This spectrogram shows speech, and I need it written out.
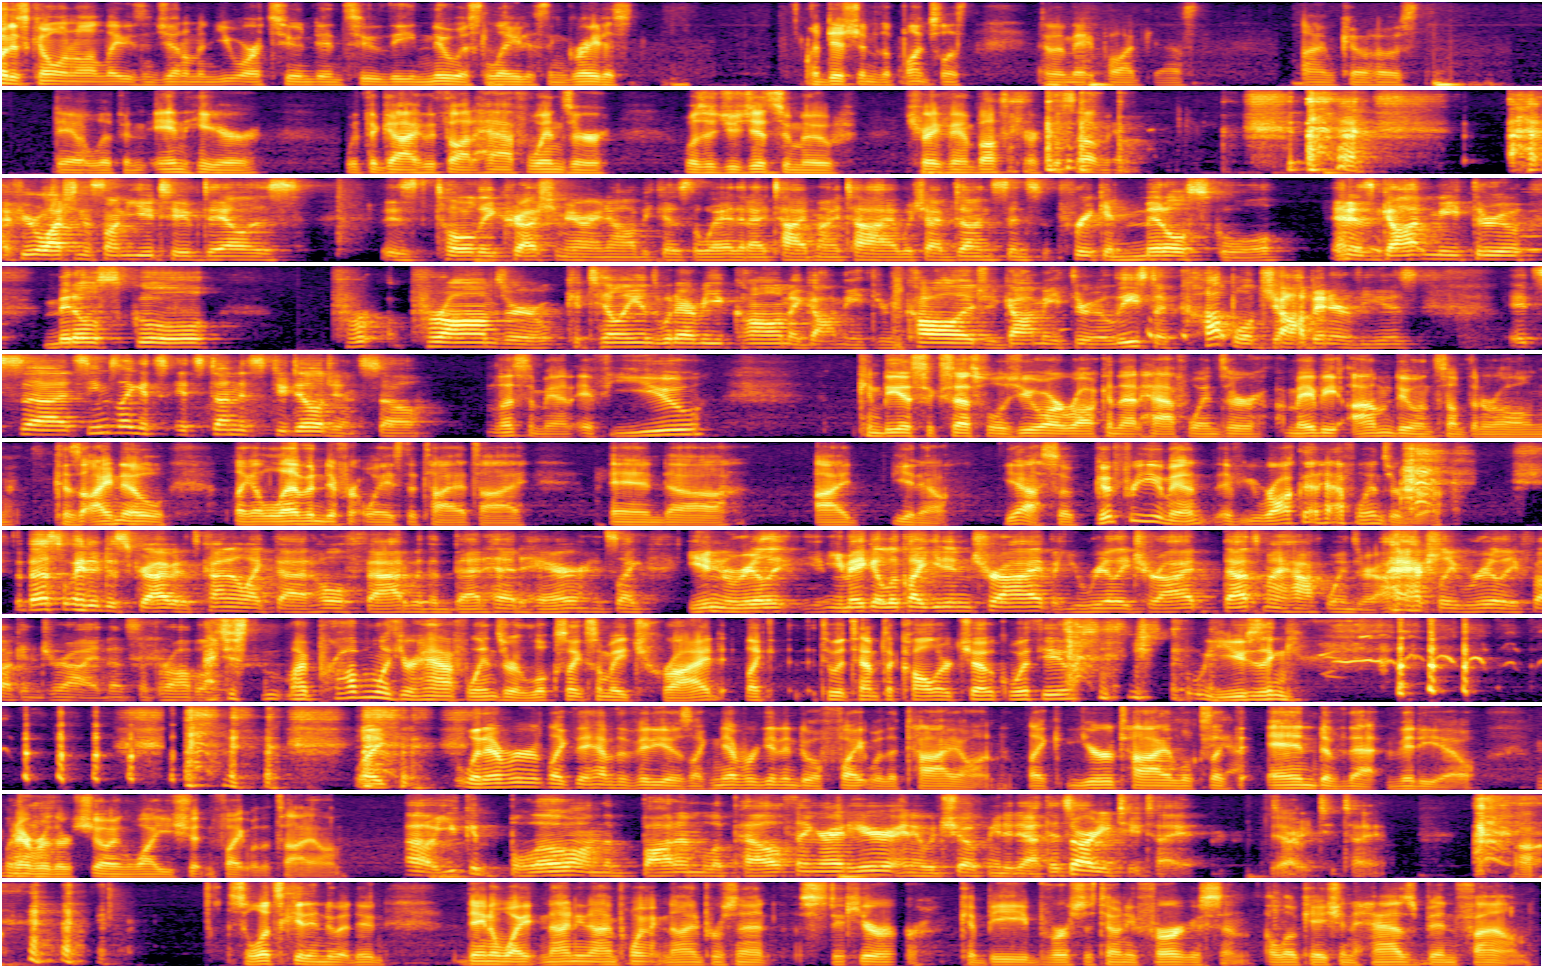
What is going on, ladies and gentlemen? You are tuned into the newest, latest, and greatest edition of the Punch List MMA podcast. I'm co-host Dale Lippin in here with the guy who thought half Windsor was a jiu-jitsu move, Trey Van Buskirk. What's up, man? if you're watching this on YouTube, Dale is is totally crushing me right now because the way that I tied my tie, which I've done since freaking middle school, and has gotten me through middle school pr- proms or cotillions, whatever you call them. It got me through college. It got me through at least a couple job interviews. It's uh, it seems like it's it's done its due diligence. So listen, man, if you can be as successful as you are rocking that half Windsor, maybe I'm doing something wrong because I know like 11 different ways to tie a tie. And uh, I, you know, yeah, so good for you, man. If you rock that half Windsor, bro. the best way to describe it, it's kind of like that whole fad with the bedhead hair. It's like you didn't really, you make it look like you didn't try, but you really tried. That's my half Windsor. I actually really fucking tried. That's the problem. I just, my problem with your half Windsor looks like somebody tried, like, to attempt a collar choke with you using. like whenever like they have the videos like never get into a fight with a tie on like your tie looks like yeah. the end of that video whenever they're showing why you shouldn't fight with a tie on. Oh you could blow on the bottom lapel thing right here and it would choke me to death. It's already too tight. It's yeah. already too tight. So let's get into it dude. Dana white 99.9% secure. Khabib versus tony ferguson. A location has been found.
